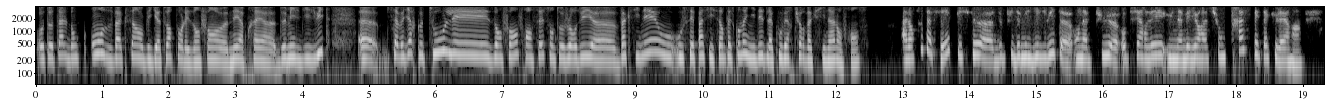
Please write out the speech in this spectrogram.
Au total, donc 11 vaccins obligatoires pour les enfants euh, nés après euh, 2018. Euh, ça veut dire que tous les enfants français sont aujourd'hui euh, vaccinés ou, c'est pas si simple? Est-ce qu'on a une idée de la couverture vaccinale en France? Alors tout à fait, puisque euh, depuis 2018, euh, on a pu euh, observer une amélioration très spectaculaire hein, euh,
